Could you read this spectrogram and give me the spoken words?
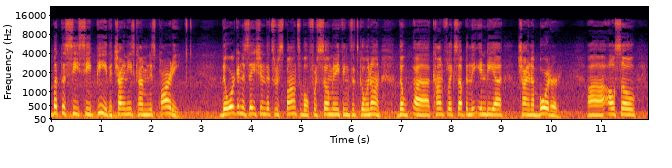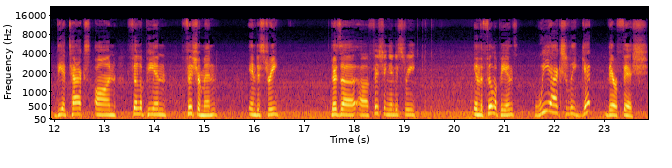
but the CCP, the Chinese Communist Party, the organization that's responsible for so many things that's going on, the uh, conflicts up in the India China border, uh, also the attacks on Philippine fishermen industry. There's a, a fishing industry in the Philippines. We actually get their fish.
